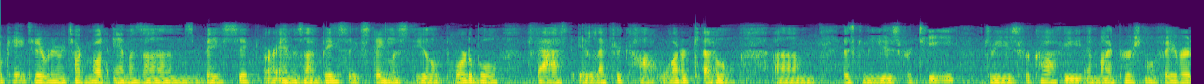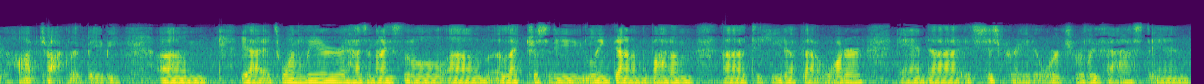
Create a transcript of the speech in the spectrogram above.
Okay, today we're going to be talking about Amazon's basic or Amazon Basic stainless steel portable fast electric hot water kettle. Um, this can be used for tea, can be used for coffee, and my personal favorite, hot chocolate, baby. Um, yeah, it's one liter. It has a nice little um, electricity link down on the bottom uh, to heat up that water, and uh, it's just great. It works really fast, and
